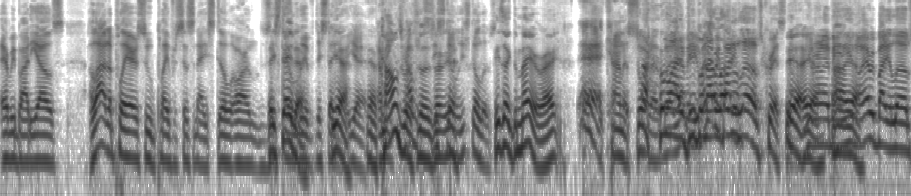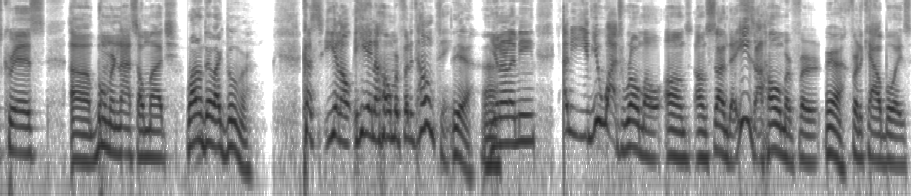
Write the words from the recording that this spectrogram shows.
everybody else. A lot of the players who play for Cincinnati still are. They stay still there. Live, they stay Yeah, there. Yeah, yeah. I mean, Collinsworth lives he there, still, yeah. he still lives. He's like the mayor, right? Yeah, kind of, sort of. Why, do people not everybody him? loves Chris. though. Yeah, you yeah. know what I mean. Oh, You know, everybody loves Chris. Um, Boomer, not so much, Why don't they like Boomer? Because you know he ain't a homer for the home team. Yeah, uh-huh. You know what I mean? I mean, if you watch Romo on on Sunday, he's a homer for Yeah. for the Cowboys.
